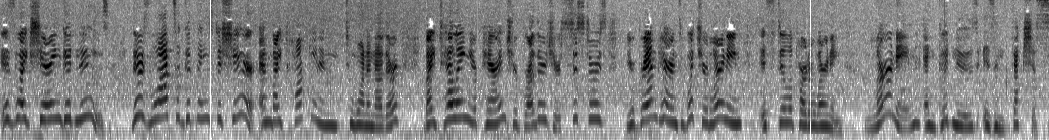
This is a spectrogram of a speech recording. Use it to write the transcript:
is like sharing good news. There's lots of good things to share. And by talking in- to one another, by telling your parents, your brothers, your sisters, your grandparents what you're learning is still a part of learning. Learning and good news is infectious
